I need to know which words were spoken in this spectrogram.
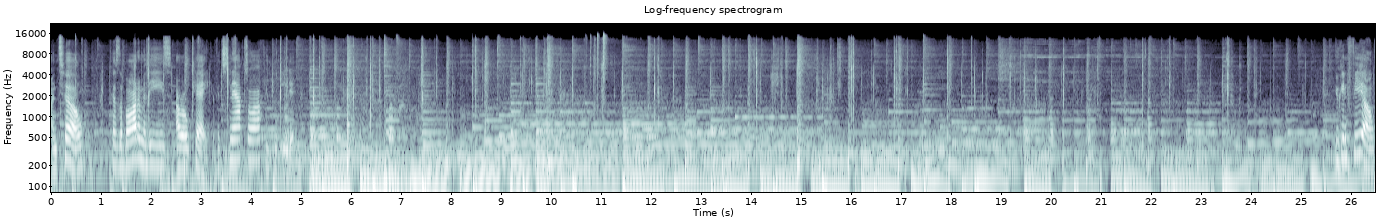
until, because the bottom of these are okay. If it snaps off, you can eat it. You can feel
